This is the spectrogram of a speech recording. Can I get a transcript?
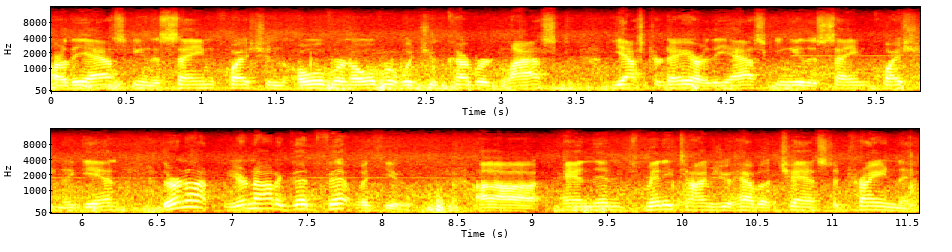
Are they asking the same question over and over, which you covered last yesterday? Are they asking you the same question again? They're not. You're not a good fit with you. Uh, and then many times you have a chance to train them.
